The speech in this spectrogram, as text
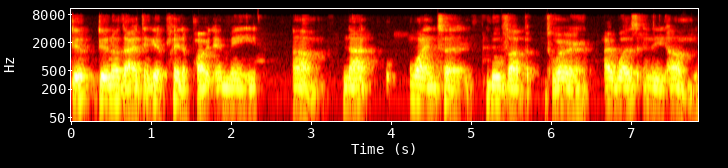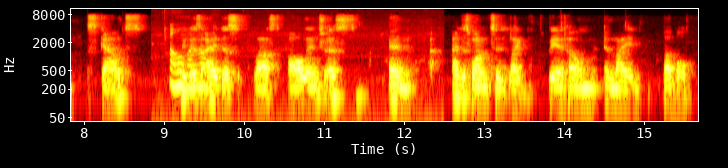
do, do know that I think it played a part in me um, not wanting to move up to where I was in the um, scouts oh, because wow. I just lost all interest and I just wanted to like be at home in my bubble.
